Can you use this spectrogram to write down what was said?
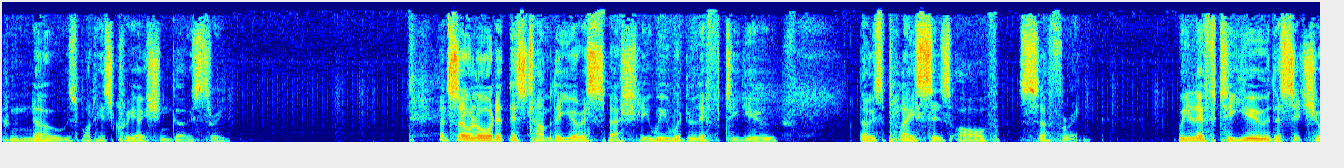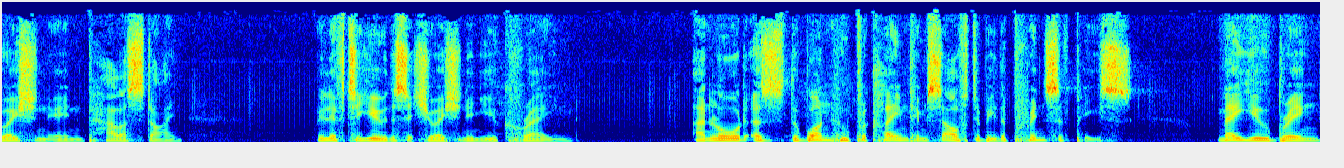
who knows what his creation goes through. And so, Lord, at this time of the year especially, we would lift to you those places of suffering. We lift to you the situation in Palestine. We lift to you the situation in Ukraine. And Lord, as the one who proclaimed himself to be the Prince of Peace, may you bring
